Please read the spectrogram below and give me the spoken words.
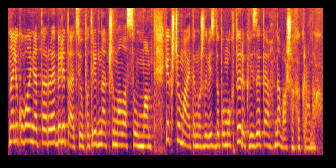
На лікування та реабілітацію потрібна чимала сума. Якщо маєте можливість допомогти, реквізити на ваших екранах.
